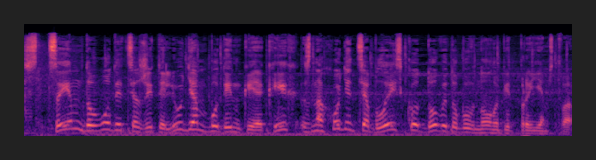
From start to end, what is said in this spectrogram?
З цим доводиться жити людям, будинки яких знаходяться близько до видобувного підприємства.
